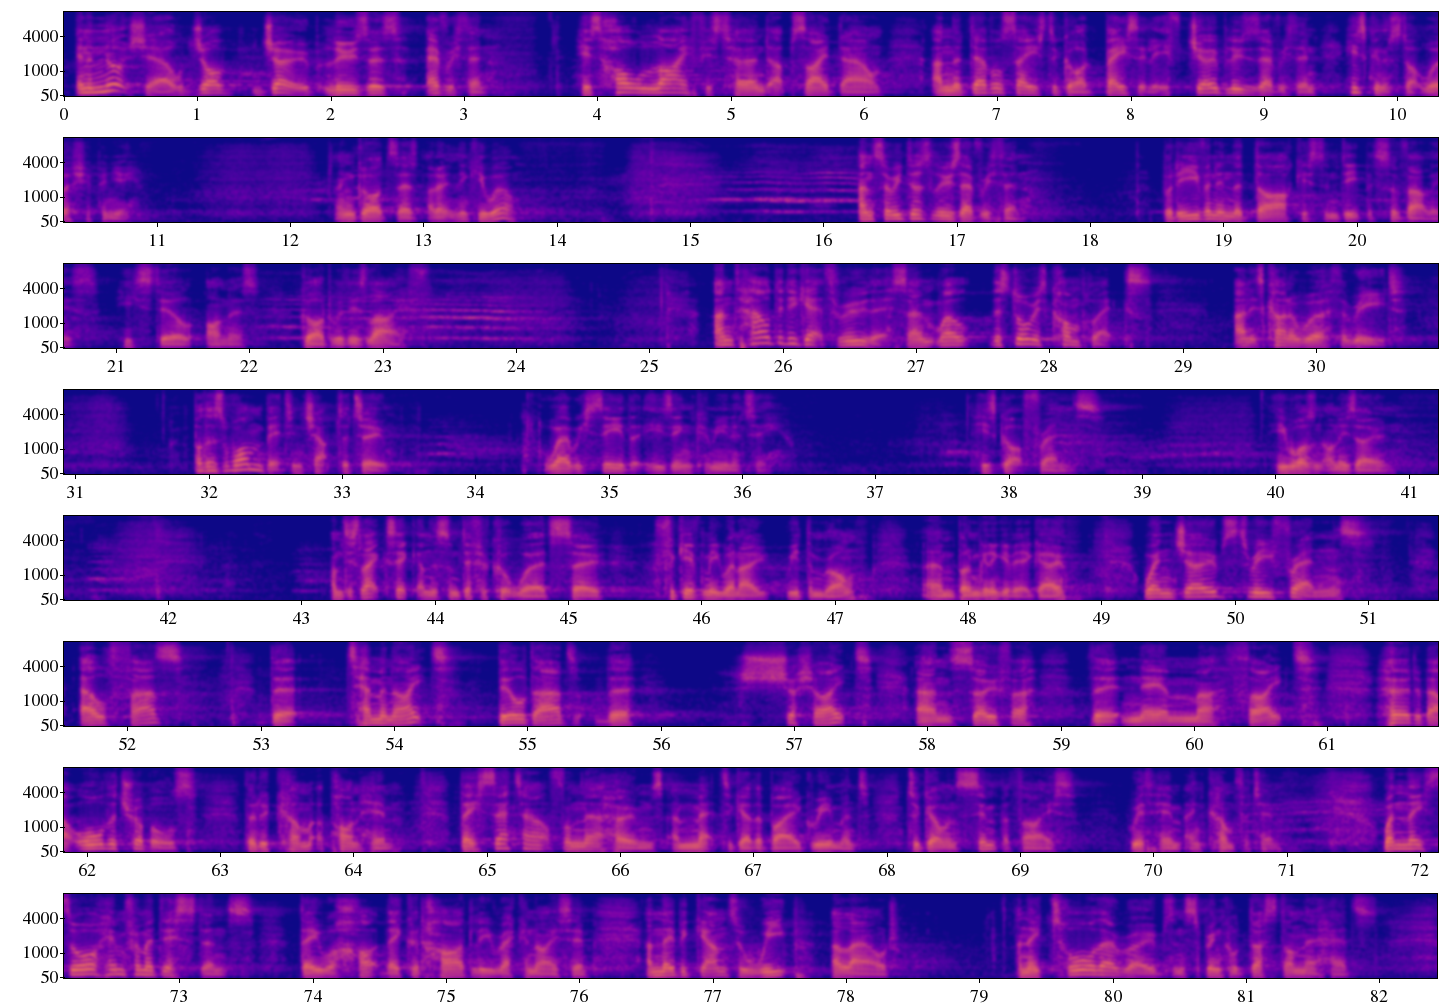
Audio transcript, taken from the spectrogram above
In a nutshell, Job, Job loses everything. His whole life is turned upside down, and the devil says to God, basically, if Job loses everything, he's going to stop worshipping you. And God says, I don't think he will. And so he does lose everything. But even in the darkest and deepest of valleys, he still honors God with his life. And how did he get through this? Um, well, the story is complex and it's kind of worth a read. But there's one bit in chapter 2 where we see that he's in community. He's got friends. He wasn't on his own. I'm dyslexic and there's some difficult words, so forgive me when I read them wrong, um, but I'm going to give it a go. When Job's three friends, Eliphaz, the Temanite, Bildad, the Shushite, and Zophar, the Naamathite, heard about all the troubles that had come upon him, they set out from their homes and met together by agreement to go and sympathize with him and comfort him. When they saw him from a distance, they, were they could hardly recognize him, and they began to weep aloud. And they tore their robes and sprinkled dust on their heads.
